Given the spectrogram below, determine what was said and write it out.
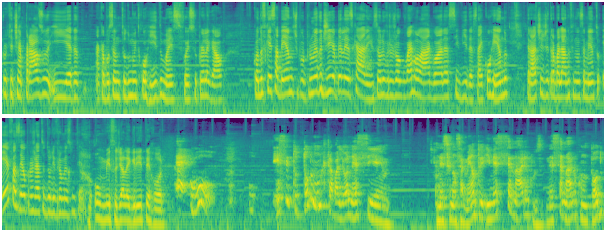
porque tinha prazo e era acabou sendo tudo muito corrido, mas foi super legal. Quando eu fiquei sabendo, tipo, no primeiro dia, beleza, Karen, seu livro-jogo vai rolar, agora se vira, sai correndo, trate de trabalhar no financiamento e fazer o projeto do livro ao mesmo tempo. Um misto de alegria e terror. É, o, o- esse to- todo mundo que trabalhou nesse nesse financiamento e nesse cenário, inclusive, nesse cenário como um todo,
